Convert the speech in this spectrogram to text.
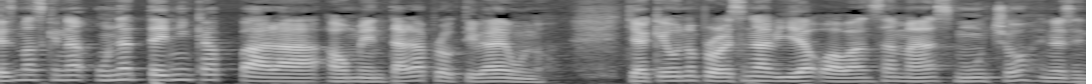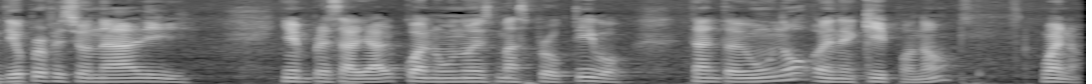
es más que nada una técnica para aumentar la productividad de uno, ya que uno progresa en la vida o avanza más mucho en el sentido profesional y y empresarial cuando uno es más productivo, tanto en uno o en equipo, ¿no? Bueno,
